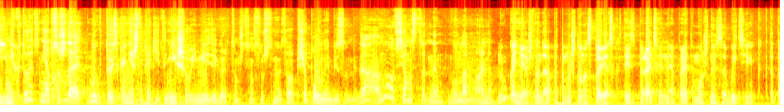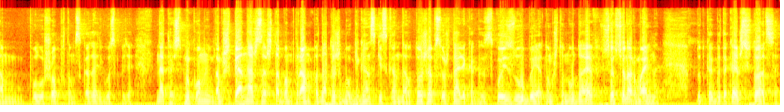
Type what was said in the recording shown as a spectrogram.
И никто это не обсуждает. Ну, то есть, конечно, какие-то нишевые медиа говорят о том, что, ну, слушайте, ну это вообще полное безумие, да, а ну, а всем остальным, ну, нормально. Ну, конечно, да, потому что у нас повестка-то избирательная, про это можно и забыть, и как-то там полушепотом сказать, господи. Да, то есть мы помним там шпионаж за штабом Трампа, да, тоже был гигантский скандал, тоже обсуждали как сквозь зубы о том, что, ну да, все, все нормально. Тут как бы такая же ситуация.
